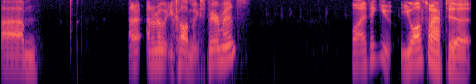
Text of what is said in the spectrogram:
Um, I, don't- I don't know what you call them, experiments. Well, I think you you also have to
